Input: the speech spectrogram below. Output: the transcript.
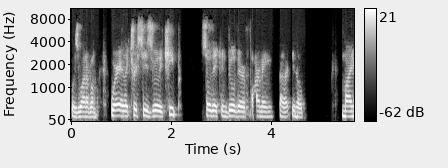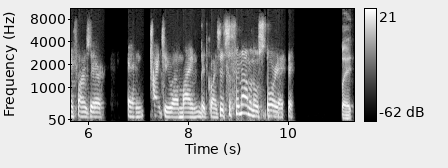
was one of them, where electricity is really cheap, so they can build their farming, uh, you know, mining farms there and trying to uh, mine bitcoins. It's a phenomenal story, I think. But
